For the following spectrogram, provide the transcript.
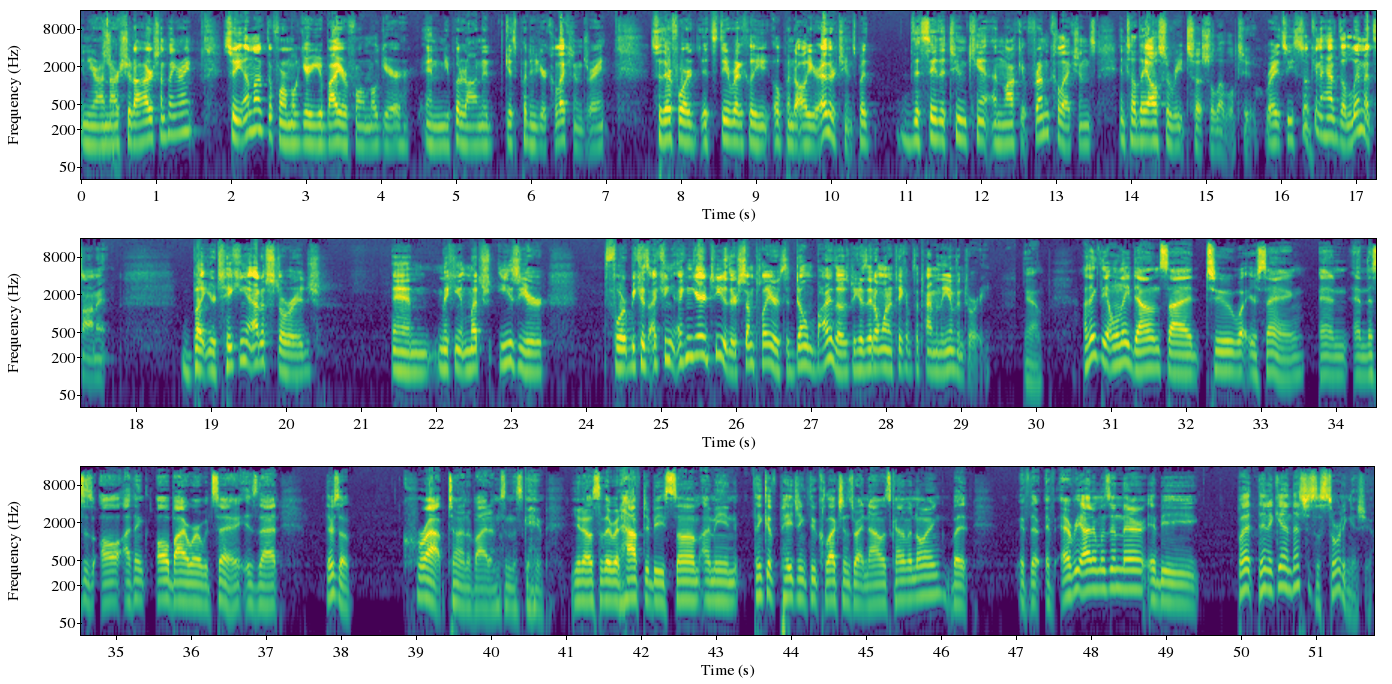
And you're on Nar Shaddaa or something, right? So you unlock the formal gear, you buy your formal gear, and you put it on. It gets put into your collections, right? So therefore, it's theoretically open to all your other tunes. But the say the tune can't unlock it from collections until they also reach social level two, right? So you're still hmm. going to have the limits on it, but you're taking it out of storage and making it much easier for because I can I can guarantee you there's some players that don't buy those because they don't want to take up the time in the inventory. Yeah. I think the only downside to what you're saying, and and this is all I think all Bioware would say, is that there's a crap ton of items in this game. You know, so there would have to be some. I mean, think of paging through collections right now is kind of annoying, but if there if every item was in there, it'd be. But then again, that's just a sorting issue.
